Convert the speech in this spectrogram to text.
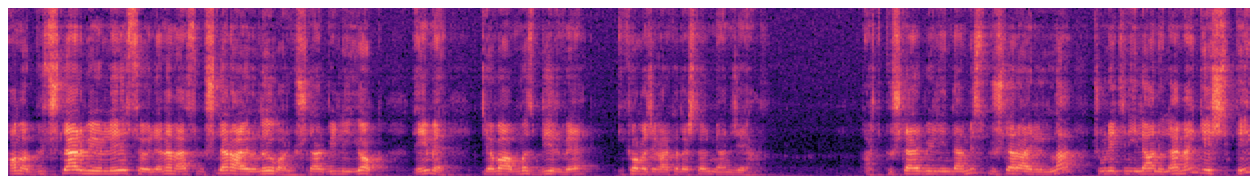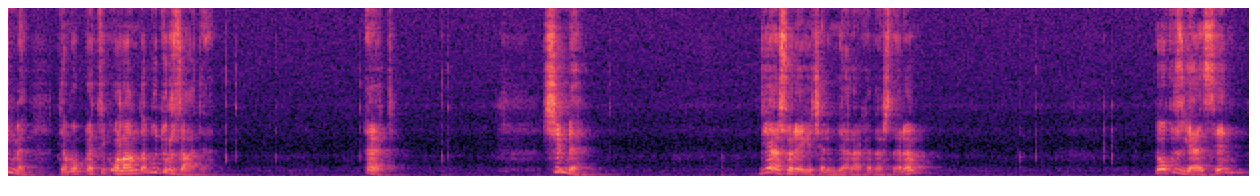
Ama güçler birliği söylenemez. Güçler ayrılığı var. Güçler birliği yok. Değil mi? Cevabımız 1 ve 2 olacak arkadaşlarım yani Ceyhan. Artık güçler birliğinden biz güçler ayrılığına Cumhuriyet'in ilanıyla hemen geçtik değil mi? Demokratik olan da budur zaten. Evet. Şimdi diğer soruya geçelim diğer arkadaşlarım. 9 gelsin.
